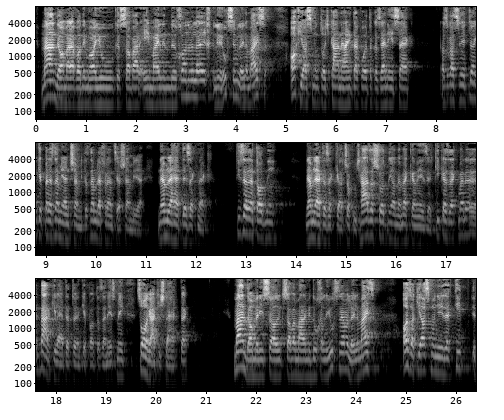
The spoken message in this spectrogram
Mán, de amár avadim ajú, köszavár, én májlindő, hanulech, lőhukszim, lőle májsze. Aki azt mondta, hogy kánániták voltak a zenészek, azok azt mondják, hogy tulajdonképpen ez nem jelent semmit, ez nem referencia semmire. Nem lehet ezeknek tizedet adni, nem lehet ezekkel csak úgy házasodni, hanem meg kell nézni, hogy kik ezek, mert bárki lehetett tulajdonképpen ott a zenész, még szolgák is lehettek. Mánda amerisszal, szavar már, mi duhali jusz, nem az, aki azt mondja, hogy ezek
